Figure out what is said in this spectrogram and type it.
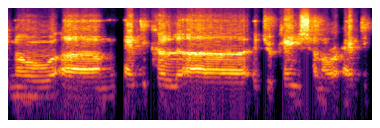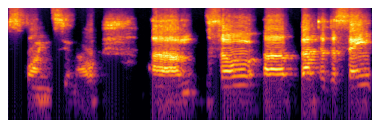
you know um, ethical uh, education or ethics points you know. Um, so uh, but at the same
